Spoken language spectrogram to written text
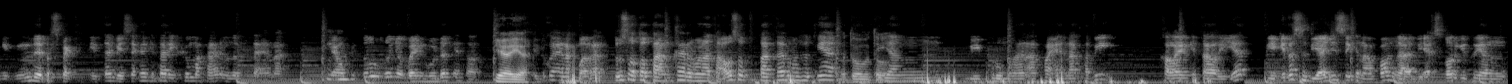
ini dari perspektif kita biasanya kan kita review makanan yang menurut kita enak kayak waktu itu lo nyobain gudeg ya Tor Iya iya. itu kan enak banget terus soto tangkar mana tahu soto tangkar maksudnya Betul betul. yang di perumahan apa enak tapi kalau yang kita lihat ya kita sedih aja sih kenapa nggak diekspor gitu yang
